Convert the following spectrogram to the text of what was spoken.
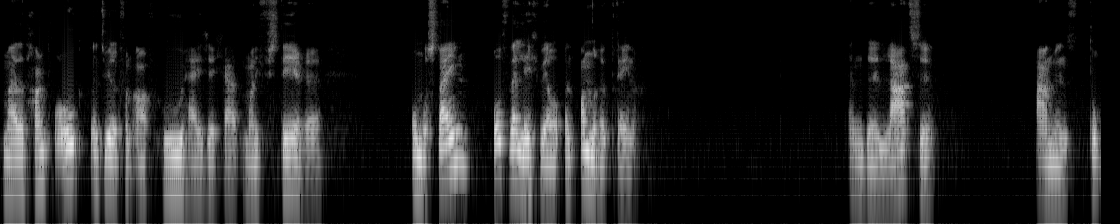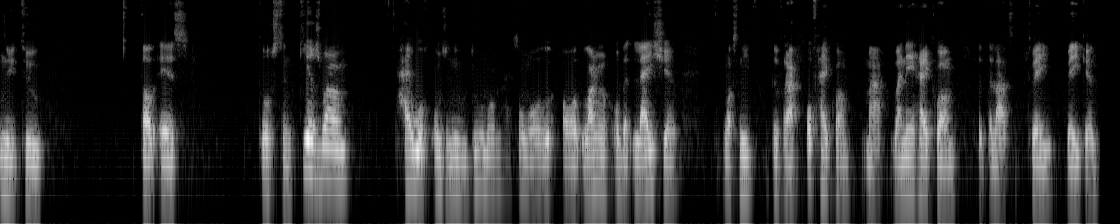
Maar dat hangt ook natuurlijk van af hoe hij zich gaat manifesteren onder Stijn of wellicht wel een andere trainer. En de laatste aanwinst tot nu toe, dat is Torsten Kiersbaum. Hij wordt onze nieuwe doelman. Hij stond al, langer op het lijstje. Het was niet de vraag of hij kwam, maar wanneer hij kwam, de laatste twee weken.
